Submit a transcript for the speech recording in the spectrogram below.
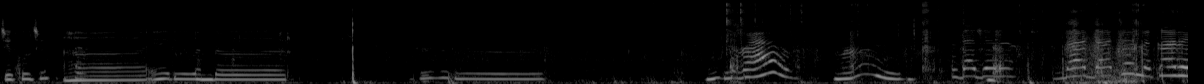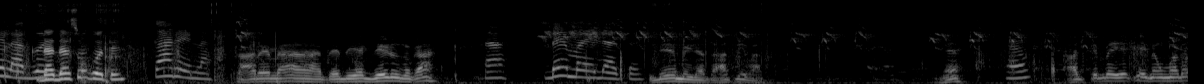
ચીકુ છે? હા એ રહ્યું અંદર. દાદા શું ગોતે? કારેલા. કારેલા. તે દી એક જેડું તો કા? હા બે મહિના તો. બે મહિના તો આટલી વાત. હે? હા. આજ કેમ ભાઈ એકેય ન મળે?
